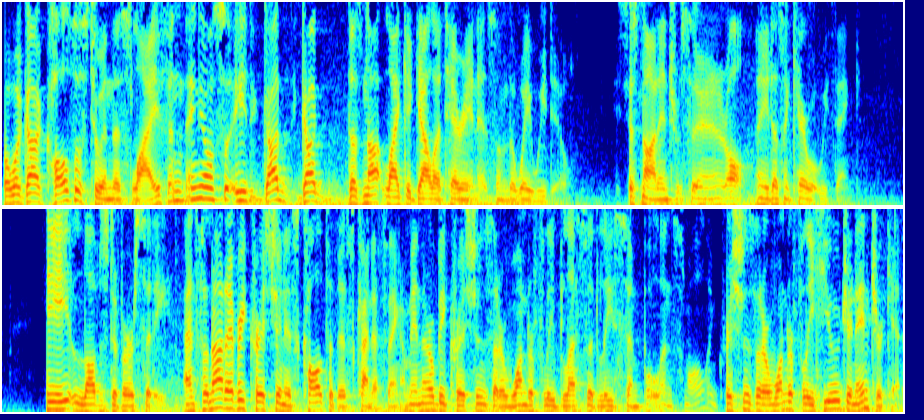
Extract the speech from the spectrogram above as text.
But what God calls us to in this life, and, and you know, so he, God, God does not like egalitarianism the way we do. He's just not interested in it at all, and He doesn't care what we think. He loves diversity. And so not every Christian is called to this kind of thing. I mean, there will be Christians that are wonderfully, blessedly simple and small, and Christians that are wonderfully huge and intricate.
